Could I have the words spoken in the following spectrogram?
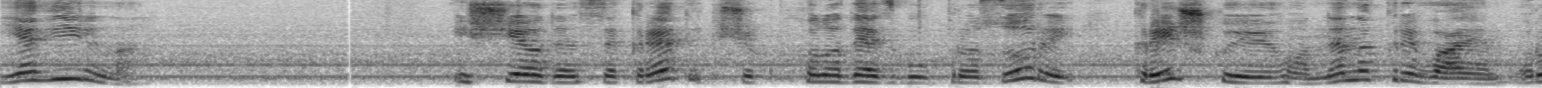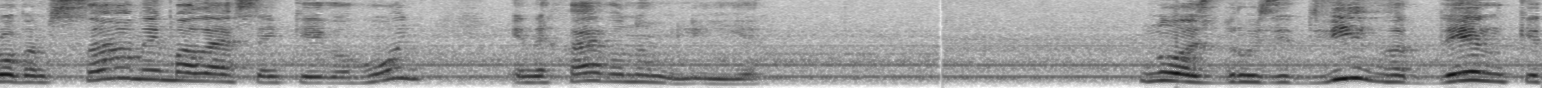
я вільна. І ще один секретик, щоб холодець був прозорий, кришкою його не накриваємо. Робимо самий малесенький вогонь і нехай воно мліє. Ну ось, друзі, дві годинки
